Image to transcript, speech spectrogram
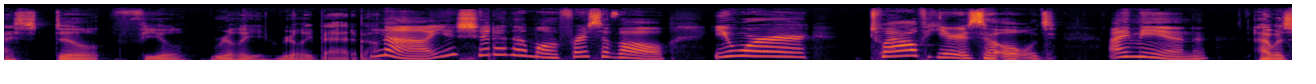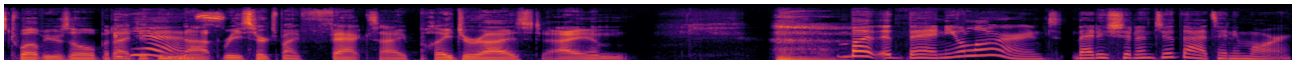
I still feel really, really bad about it. No, you shouldn't have more. First of all, you were 12 years old. I mean, I was 12 years old, but I did not research my facts. I plagiarized. I am. but then you learned that you shouldn't do that anymore.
